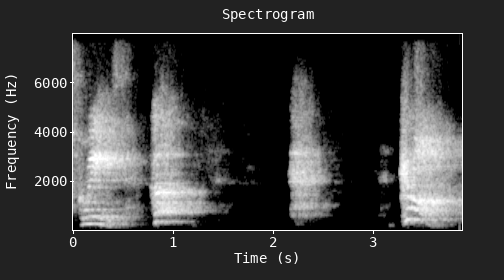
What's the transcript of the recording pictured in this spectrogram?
Squeeze. Come on.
